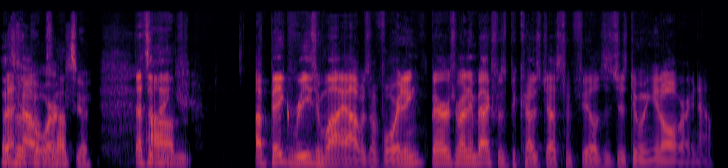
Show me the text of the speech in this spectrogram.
that's what how it down works. That's the thing. Um, a big reason why I was avoiding Bears running backs was because Justin Fields is just doing it all right now.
